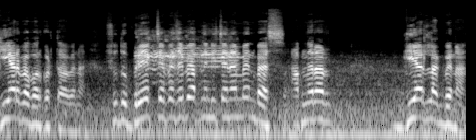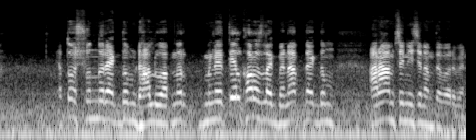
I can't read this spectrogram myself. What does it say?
গিয়ার ব্যবহার করতে হবে না। শুধু ব্রেক চেপে চেপে আপনি নিচে নামবেন, ব্যাস, আপনার আর গিয়ার লাগবে না। এত সুন্দর একদম ঢালু, আপনার মানে তেল খরচ লাগবে না, আপনি একদম আরামসে নিচে নামতে পারবেন।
